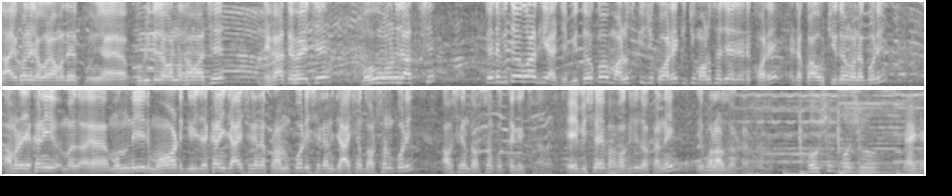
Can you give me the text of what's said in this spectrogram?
তাই ওখানে যখন আমাদের পুরীতে জগন্নাথ ধাম আছে, দেখাতে হয়েছে, বহু মানুষ যাচ্ছে। তো এটা বিতর্ক করা কী আছে? বিতর্ক মানুষ কিছু করে, কিছু মানুষ আছে এটা করে, এটা করা উচিত মনে করি। আমরা যেখানে মন্দির, মঠ গিরি যেখানে যাই, সেখানে প্রণাম করি, সেখানে যাই, সেখানে দর্শন করি আমরা সেখানে দর্শন করতে গেছি। এই বিষয়ে ভাবা কিছু দরকার নেই বলার দরকার কৌশিক বসু, নাইনটি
